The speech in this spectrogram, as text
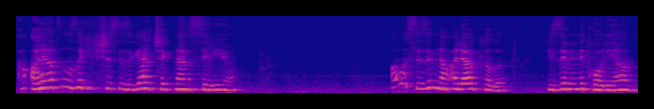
Hayatınızdaki kişi sizi gerçekten seviyor. Ama sizinle alakalı gizemini koruyan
